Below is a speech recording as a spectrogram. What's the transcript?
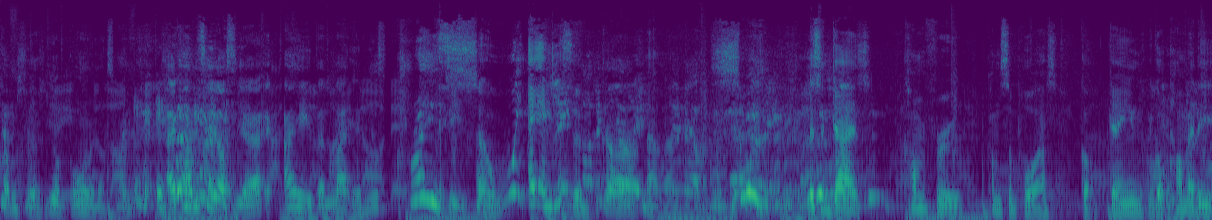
Come see us. You're boring us, man. Hey, come see us, yeah. Hey, the lighting is crazy. So we hey, hey listen. God. No. Sweet. Listen, guys, come through, come support us. Got games, we got comedy,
